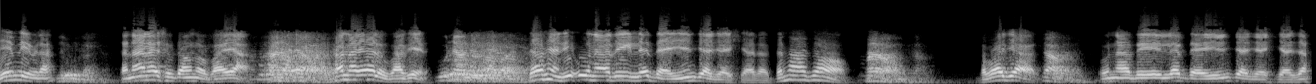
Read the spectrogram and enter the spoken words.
ရင်းပြီဗလားသိပါဗျာတဏှာနဲ့ဆူတောင်းတော့ဘာရခန္ဓာကခန္ဓာရလို့ဘာဖြစ်လဲကုဏလေးပါပါဒါဖြင့်ဒီဥနာသိလက်သက်ရင်းကြကြရှာတော့တဏှာကြောင့်မှန်ပါဗျာသဘောကျကြပါဥနာသိလက်သက်ရင်းကြကြရှာစမ်း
